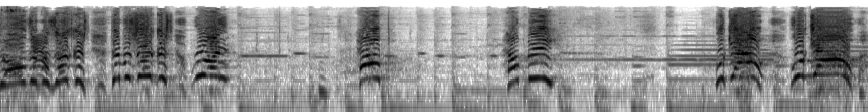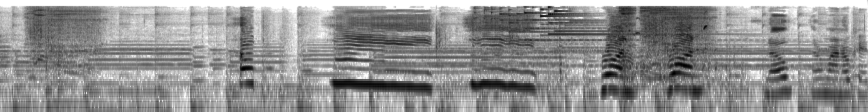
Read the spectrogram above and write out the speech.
oh, they're berserkers! They're berserkers! Run! Help! Me! Look out! Look out! Help! Run! Run! No? Never mind, okay.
